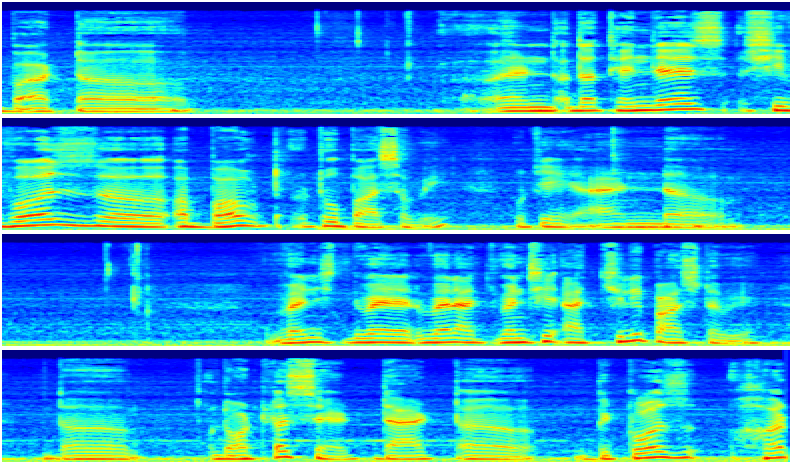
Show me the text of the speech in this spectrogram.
But uh, and the thing is she was uh, about to pass away. Okay and uh, when when when when she actually passed away the daughter said that uh, because her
